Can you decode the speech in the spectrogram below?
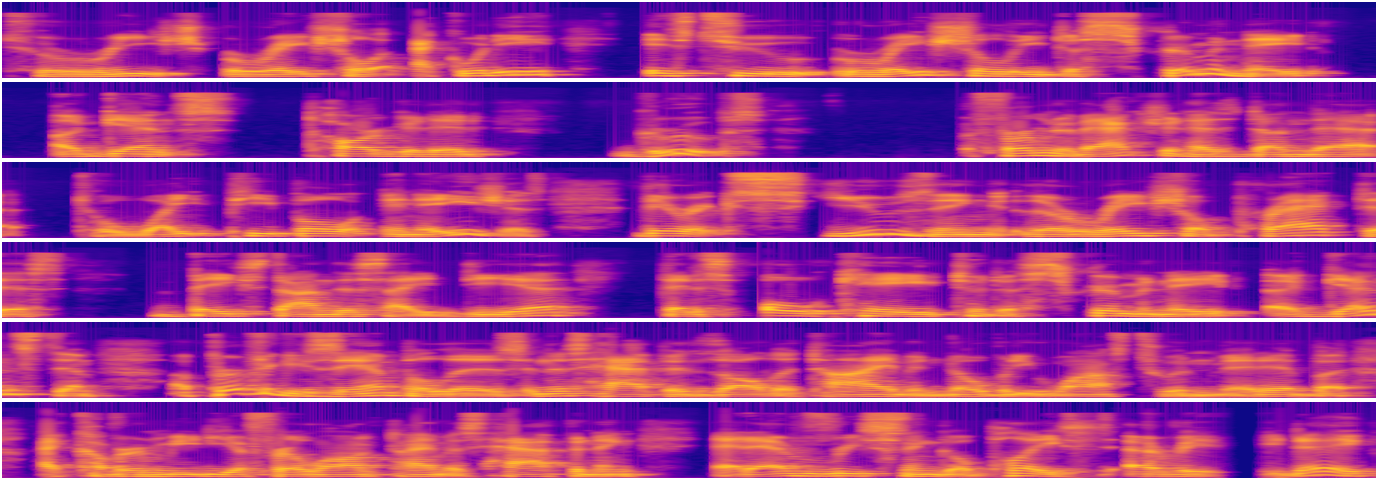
to reach racial equity is to racially discriminate against targeted groups. Affirmative action has done that to white people in Asians. They're excusing the racial practice based on this idea that it's okay to discriminate against them. A perfect example is, and this happens all the time and nobody wants to admit it, but I covered media for a long time, it's happening at every single place every day.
